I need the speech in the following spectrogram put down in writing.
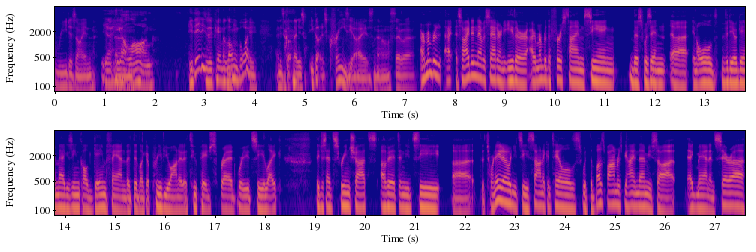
redesign. Yeah, he got Um, long. He did. He became a long boy, and he's got those. he got those crazy eyes now. So uh, I remember, I, so I didn't have a Saturn either. I remember the first time seeing this was in uh, an old video game magazine called GameFan that did like a preview on it, a two page spread where you'd see like they just had screenshots of it, and you'd see uh, the tornado, and you'd see Sonic and Tails with the Buzz Bombers behind them. You saw Eggman and Sara.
